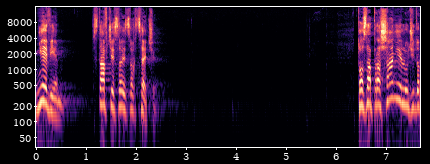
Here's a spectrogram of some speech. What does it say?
nie wiem, Stawcie sobie, co chcecie. To zapraszanie ludzi do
